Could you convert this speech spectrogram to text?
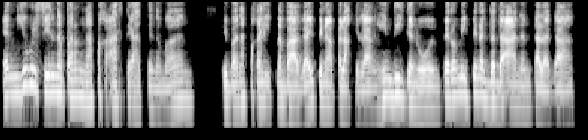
And you will feel na parang napaka-arte-arte naman. Diba? Napakaliit na bagay, pinapalaki lang. Hindi ganun. Pero may pinagdadaanan talaga.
